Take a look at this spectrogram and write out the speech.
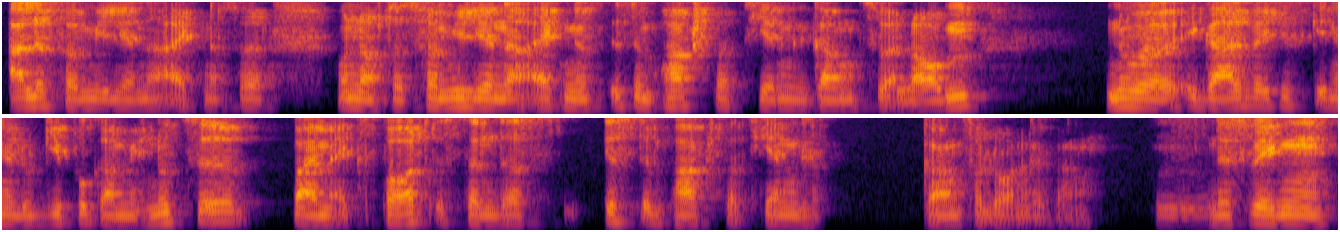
alle Familienereignisse und auch das Familienereignis ist im Park spazieren gegangen zu erlauben. Nur egal welches Genealogieprogramm ich nutze, beim Export ist dann das ist im Park spazieren gegangen verloren gegangen. Mhm. Deswegen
